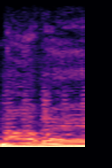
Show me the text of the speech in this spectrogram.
my way.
